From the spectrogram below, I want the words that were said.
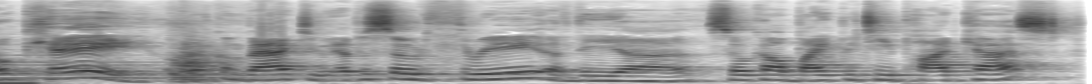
Okay, welcome back to episode three of the uh, SoCal Bike PT podcast.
